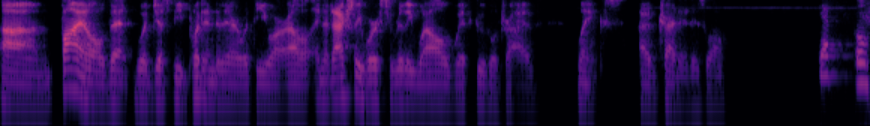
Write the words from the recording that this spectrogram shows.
um, file that would just be put into there with the url and it actually works really well with google drive links i've tried it as well Yep. Oh.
